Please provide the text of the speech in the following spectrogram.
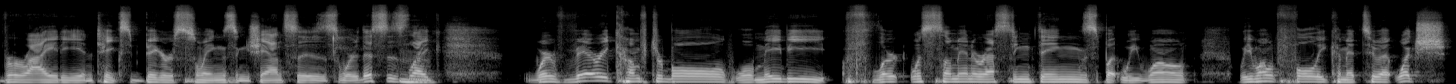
variety and takes bigger swings and chances where this is Mhm. like we're very comfortable. We'll maybe flirt with some interesting things, but we won't we won't fully commit to it, which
